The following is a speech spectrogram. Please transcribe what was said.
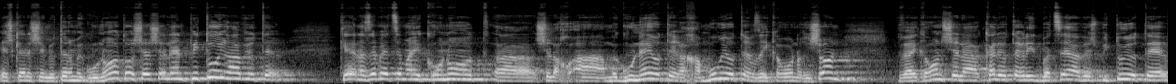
יש כאלה שהן יותר מגונות או שיש עליהן פיתוי רב יותר. כן, אז זה בעצם העקרונות של המגונה יותר, החמור יותר, זה העיקרון הראשון, והעיקרון של הקל יותר להתבצע ויש ביטוי יותר,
